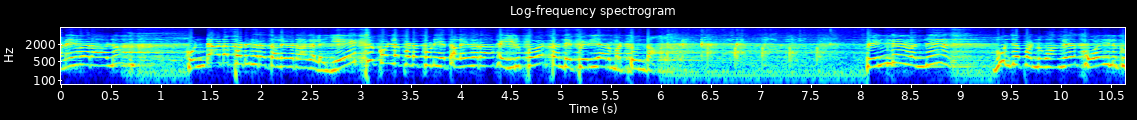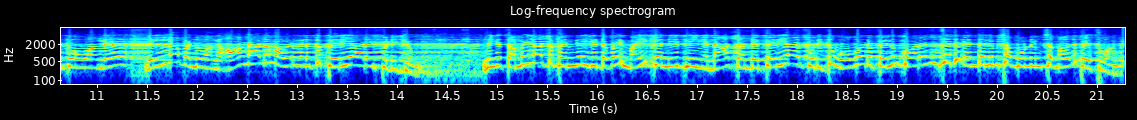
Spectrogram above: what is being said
அனைவராலும் கொண்டாடப்படுகிற தலைவராக ஏற்றுக்கொள்ளப்படக்கூடிய தலைவராக இருப்பவர் தந்தை பெரியார் மட்டும்தான். பெண்கள் வந்து பூஜை பண்ணுவாங்க கோயிலுக்கு போவாங்க எல்லாம் பண்ணுவாங்க. ஆனாலும் அவர்களுக்கு பெரியாரை பிடிக்கும். நீங்க தமிழ்நாட்டு பெண்கள் கிட்ட போய் மைக்க நீட்டினீங்கன்னா தந்தை பெரியார் குறித்து ஒவ்வொரு பெண்ணும் குறைஞ்சது ரெண்டு நிமிஷம் மூணு நிமிஷமாவது பேசுவாங்க.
